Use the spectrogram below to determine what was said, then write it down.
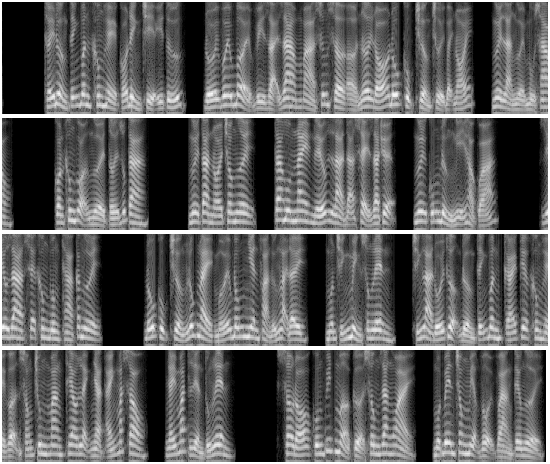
Thấy đường tĩnh vân không hề có đình chỉ ý tứ, đối với bởi vì dại ra mà sững sờ ở nơi đó đỗ cục trưởng chửi bậy nói, ngươi là người mù sao. Còn không gọi người tới giúp ta. Ngươi ta nói cho ngươi, ta hôm nay nếu là đã xảy ra chuyện, ngươi cũng đừng nghĩ hảo quá. Diêu ra sẽ không buông tha các ngươi. Đỗ cục trưởng lúc này mới bỗng nhiên phản ứng lại đây, muốn chính mình xông lên, chính là đối thượng đường tĩnh vân cái kia không hề gợn sóng chung mang theo lạnh nhạt ánh mắt sau, nháy mắt liền túng lên. Sau đó cuống quýt mở cửa sông ra ngoài, một bên trong miệng vội vàng kêu người.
